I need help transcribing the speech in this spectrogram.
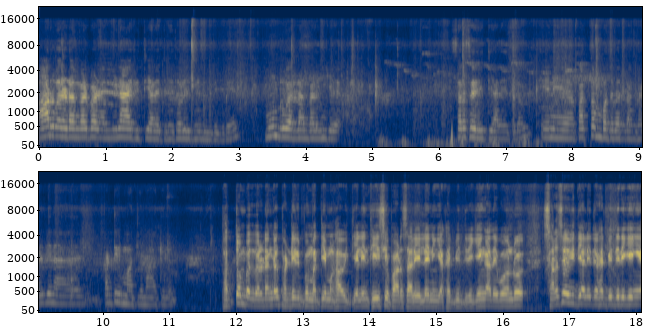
ஆறு வருடங்கள் ப- விநாயகர் வித்தியாலயத்தில் தொழில் புரிந்திருக்கிறேன் மூன்று வருடங்கள் இங்கே சரஸ்வதி வித்தியாலயத்திலும் ஏனைய பத்தொன்பது வருடங்கள் வினா பட்டிருப்பு மத்திய மாவட்டத்திலும் பத்தொன்பது வருடங்கள் பட்டிருப்பு மத்திய மகா வித்தியாலயம் தேசிய பாடசாலையில் நீங்கள் கற்பித்திருக்கீங்க. அதே போன்று சரஸ்வதி வித்தியாலயத்தில் கற்பித்திருக்கீங்க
